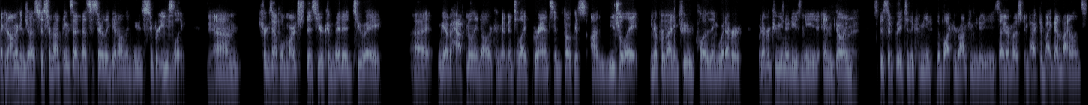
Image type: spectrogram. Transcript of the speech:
economic injustice are not things that necessarily get on the news super mm-hmm. easily. Yeah. Um, for example, March this year committed to a uh, we have a half million dollar commitment to like grants and focus on mutual aid. You know, mm-hmm. providing food, clothing, whatever whatever communities need, and going right. specifically to the community, the black and brown communities that Yeah. are most impacted by gun violence,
